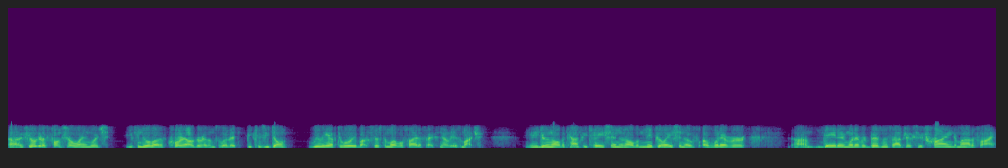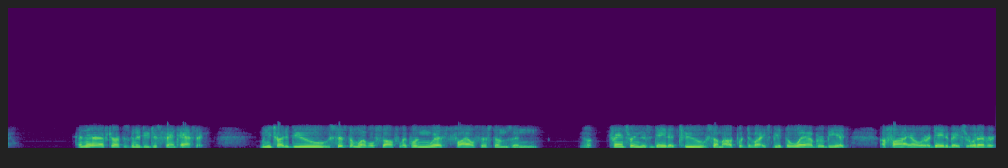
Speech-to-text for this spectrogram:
Uh, if you look at a functional language, you can do a lot of core algorithms with it because you don't really have to worry about system level side effects nearly as much. You're doing all the computation and all the manipulation of, of whatever um, data and whatever business objects you're trying to modify. And there F Sharp is going to do just fantastic. When you try to do system level stuff, like working with file systems and you know, transferring this data to some output device, be it the web or be it a file or a database or whatever,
